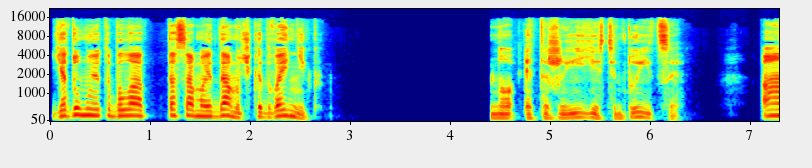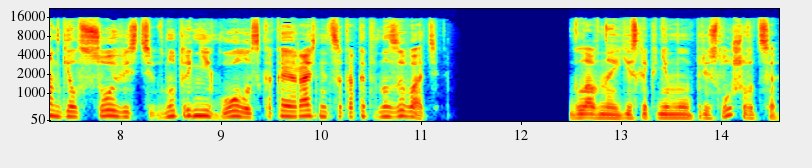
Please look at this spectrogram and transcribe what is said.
Я думаю, это была та самая дамочка-двойник. Но это же и есть интуиция. Ангел, совесть, внутренний голос, какая разница, как это называть? Главное, если к нему прислушиваться,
